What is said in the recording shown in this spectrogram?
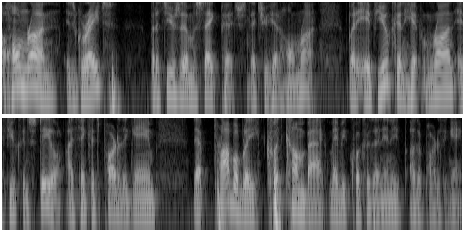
a home run is great, but it's usually a mistake pitch that you hit a home run. But if you can hit and run, if you can steal, I think it's part of the game that probably could come back maybe quicker than any other part of the game.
